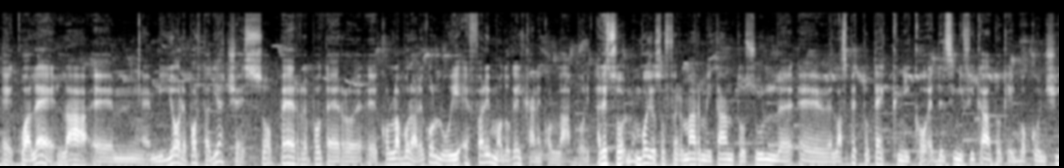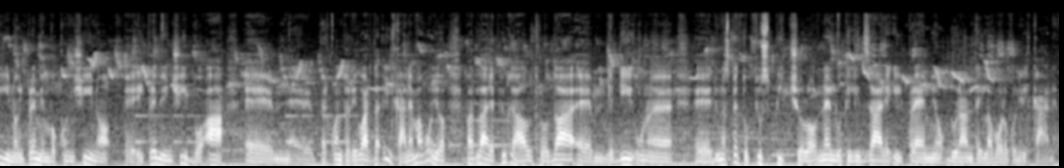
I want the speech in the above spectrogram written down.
eh, qual è la ehm, migliore porta di accesso per poter collaborare parlare con lui e fare in modo che il cane collabori. Adesso non voglio soffermarmi tanto sull'aspetto eh, tecnico e del significato che il bocconcino, il premio in bocconcino, eh, il premio in cibo ha ehm, eh, per quanto riguarda il cane, ma voglio parlare più che altro da, ehm, di, un, eh, di un aspetto più spicciolo nell'utilizzare il premio durante il lavoro con il cane.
